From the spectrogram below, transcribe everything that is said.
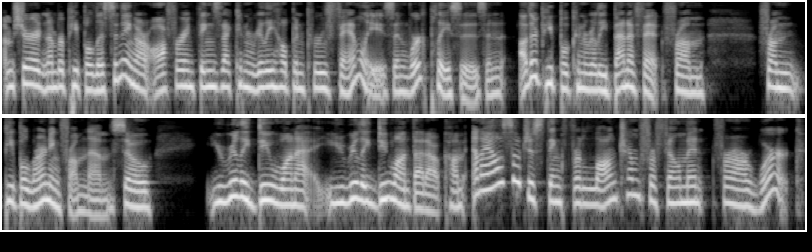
I'm sure a number of people listening are offering things that can really help improve families and workplaces and other people can really benefit from, from people learning from them. So you really do want to, you really do want that outcome. And I also just think for long-term fulfillment for our work,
